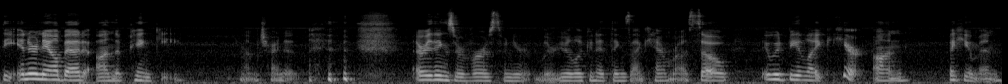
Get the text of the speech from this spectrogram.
the inner nail bed on the pinky. I'm trying to everything's reversed when you're you're looking at things on camera. So it would be like here on a human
